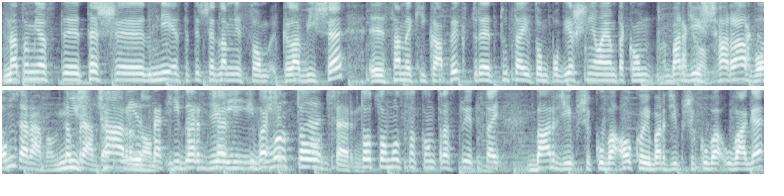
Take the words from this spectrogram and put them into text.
Natomiast e, też mniej estetyczne dla mnie są klawisze, same kickupy, które tutaj tą powierzchnię mają taką bardziej Taką- szarawą, taką szarawą, to niż prawda. Czarną. jest taki I to jest bardziej czerń. I właśnie to, czerń. to, co mocno kontrastuje tutaj, bardziej przykuwa oko i bardziej przykuwa uwagę.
